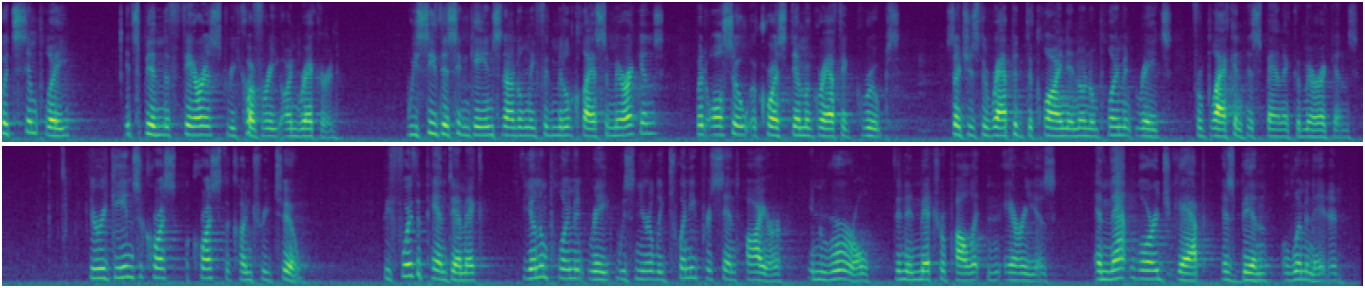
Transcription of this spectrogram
Put simply, it's been the fairest recovery on record. We see this in gains not only for middle class Americans, but also across demographic groups, such as the rapid decline in unemployment rates for black and Hispanic Americans. There are gains across, across the country too. Before the pandemic, the unemployment rate was nearly 20% higher in rural than in metropolitan areas, and that large gap has been eliminated.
